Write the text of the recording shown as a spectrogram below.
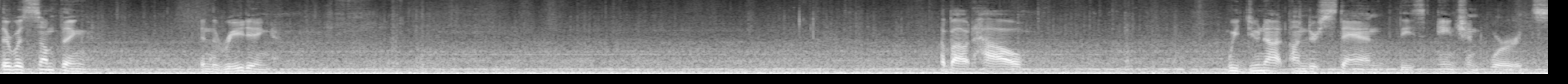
there was something in the reading about how we do not understand these ancient words.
